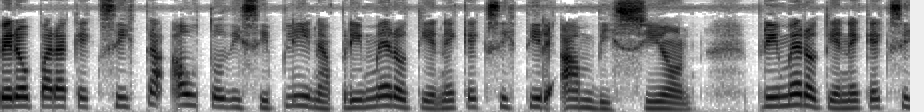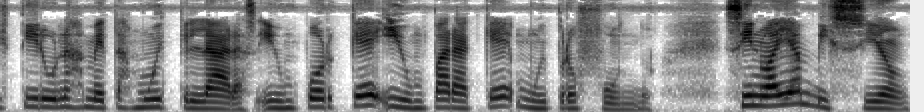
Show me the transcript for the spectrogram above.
Pero para que exista autodisciplina, primero tiene que existir ambición, primero tiene que existir unas metas muy claras y un por qué y un para qué muy profundo. Si no hay ambición,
